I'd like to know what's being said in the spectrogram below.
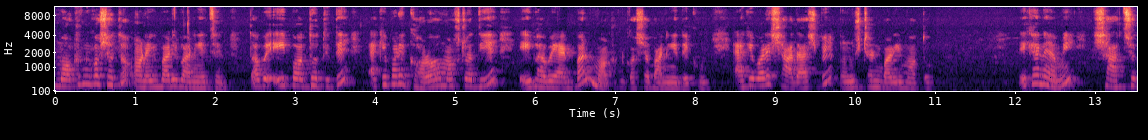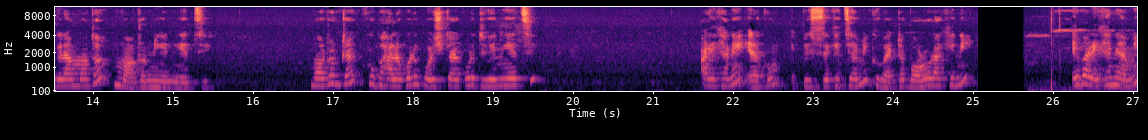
মটন কষা তো অনেকবারই বানিয়েছেন। তবে এই পদ্ধতিতে একেবারে ঘরোয়া মশলা দিয়ে এইভাবে একবার মটন কষা বানিয়ে দেখুন। একেবারে স্বাদ আসবে অনুষ্ঠান বাড়ির মতো। এখানে আমি সাতশো গ্রাম মতো মটন নিয়ে নিয়েছি। মটনটা খুব ভালো করে পরিষ্কার করে ধুয়ে নিয়েছি। আর এখানে এরকম পিস রেখেছি আমি, খুব একটা বড় রাখিনি। এবার এখানে আমি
